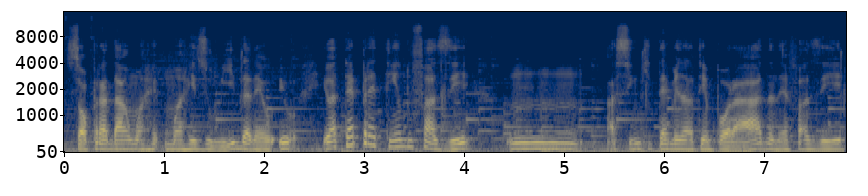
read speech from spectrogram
Só para dar uma, uma resumida, né? Eu, eu, eu até pretendo fazer um assim que terminar a temporada, né, fazer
